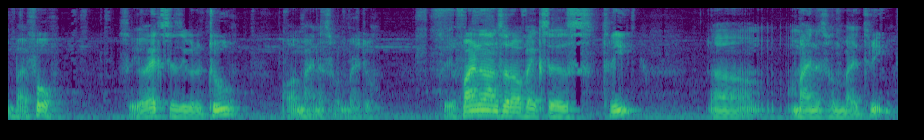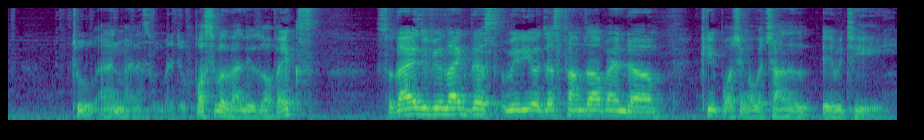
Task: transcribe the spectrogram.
by 4 so your x is equal to 2 or minus 1 by 2 so your final answer of x is 3 um, minus 1 by 3 2 and minus 1 by 2 possible values of x. So guys if you like this video just thumbs up and uh, keep watching our channel AVT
